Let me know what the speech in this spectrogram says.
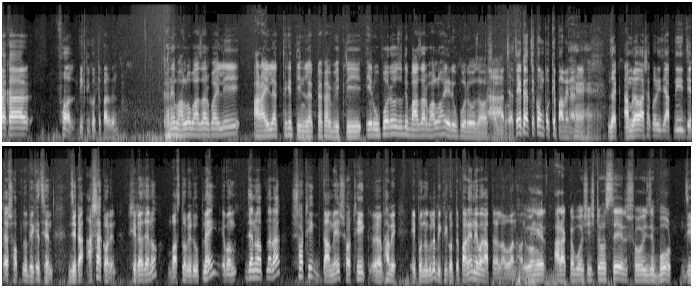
টাকার ফল বিক্রি করতে পারবেন? এখানে ভালো বাজার পাইলে আড়াই লাখ থেকে তিন লাখ টাকার বিক্রি। এর উপরেও যদি বাজার ভালো হয় এর উপরেও যাওয়া সম্ভব। আচ্ছা আচ্ছা এটা হচ্ছে কমপক্ষে পাবেন না হ্যাঁ হ্যাঁ হ্যাঁ। যাক আমরাও আশা করি যে আপনি যেটা স্বপ্ন দেখেছেন যেটা আশা করেন সেটা যেন বাস্তবে রূপ নেয় এবং যেন আপনারা সঠিক দামে সঠিক ভাবে এই পণ্যগুলো বিক্রি করতে পারেন এবং আপনারা লাভবান হন। এবং এর আর একটা বৈশিষ্ট্য হচ্ছে এর সই যে বোট। জি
